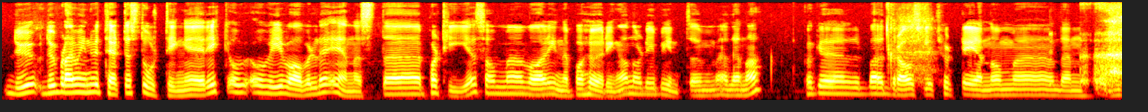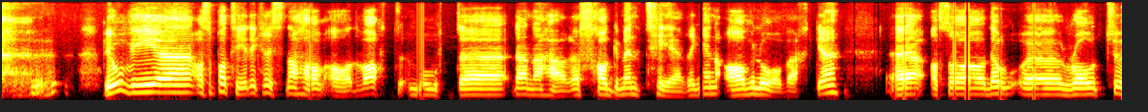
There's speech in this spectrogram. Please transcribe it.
du, du blei jo invitert til Stortinget, Erik, og, og, vi var vel det eneste partiet som eh, var inne på høringa når de begynte med denne? Kan ikke bare dra oss litt hurtig gjennom uh, den? Jo, vi, uh, altså Partiet De kristne har advart mot denne her fragmenteringen av lovverket. altså, The road to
